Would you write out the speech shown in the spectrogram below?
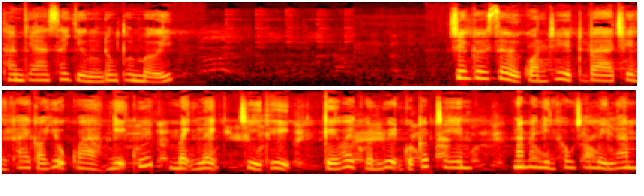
tham gia xây dựng nông thôn mới, trên cơ sở quán triệt và triển khai có hiệu quả nghị quyết, mệnh lệnh, chỉ thị, kế hoạch huấn luyện của cấp trên, năm 2015,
